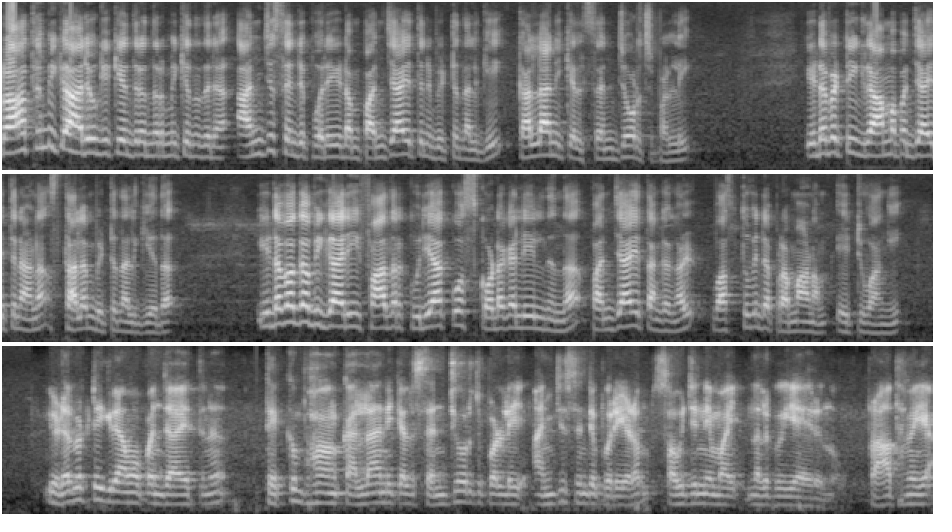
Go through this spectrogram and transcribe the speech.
പ്രാഥമിക ആരോഗ്യ കേന്ദ്രം നിർമ്മിക്കുന്നതിന് അഞ്ച് സെന്റ് പുരയിടം പഞ്ചായത്തിന് വിട്ടു നൽകി കല്ലാനിക്കൽ സെന്റ് ജോർജ് പള്ളി. ഇടവെട്ടി ഗ്രാമപഞ്ചായത്തിനാണ് സ്ഥലം വിട്ടു നൽകിയത്. ഇടവക വികാരി ഫാദർ കുര്യാക്കോസ് കൊടകല്ലിയിൽ നിന്ന് പഞ്ചായത്ത് അംഗങ്ങൾ വസ്തുവിന്റെ പ്രമാണം ഏറ്റുവാങ്ങി. ഇടവെട്ടി ഗ്രാമപഞ്ചായത്തിന് തെക്കും ഭാഗം കല്ലാനിക്കൽ സെന്റ് ജോർജ് പള്ളി അഞ്ച് സെന്റ് പുരയിടം സൗജന്യമായി നൽകുകയായിരുന്നു. പ്രാഥമിക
